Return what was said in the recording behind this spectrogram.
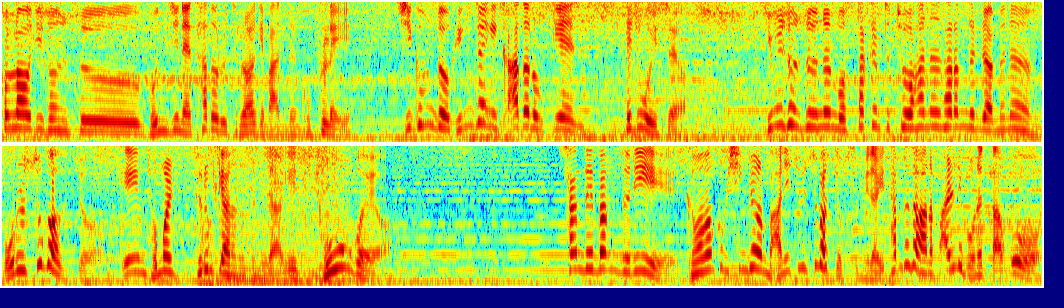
클라우디 선수 본진의 사도를 들어가게 만든 그 플레이 지금도 굉장히 까다롭게 해주고 있어요 김윤 선수는 뭐 스타크래프트 2 하는 사람들이라면은 모를 수가 없죠. 게임 정말 드럽게 하는 선수입니다. 이게 좋은 거예요. 상대방들이 그만큼 신경을 많이 쓸 수밖에 없습니다. 이 탐사상 하나 빨리 보냈다고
